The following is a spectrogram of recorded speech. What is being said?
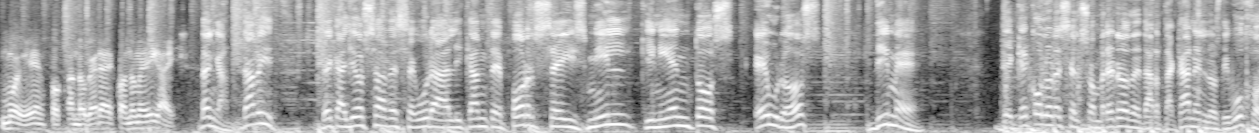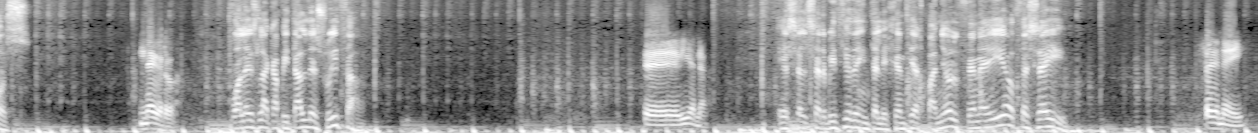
Muy bien, pues cuando queráis, cuando me digáis. Venga, David, de Callosa de Segura Alicante por 6.500 euros. Dime, ¿de qué color es el sombrero de D'Artagnan en los dibujos? Negro. ¿Cuál es la capital de Suiza? Eh, Viena. ¿Es el Servicio de Inteligencia Español, CNI o CSI? CNI.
